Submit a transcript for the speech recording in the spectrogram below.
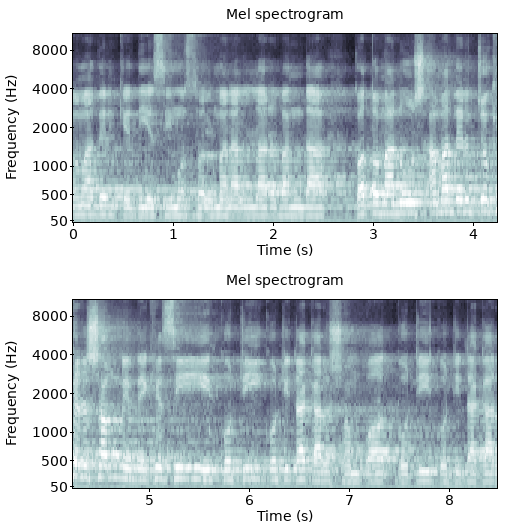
তোমাদেরকে দিয়েছি মুসলমান আল্লাহর বান্দা। কত মানুষ আমাদের চোখের সামনে দেখেছি, কোটি কোটি টাকার সম্পদ, কোটি কোটি টাকার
